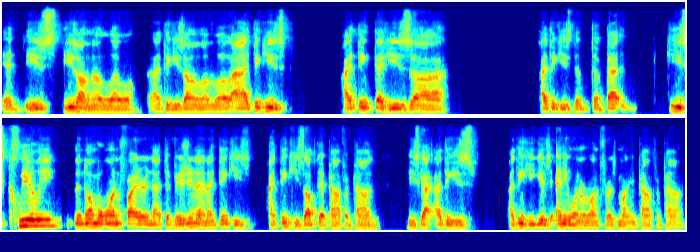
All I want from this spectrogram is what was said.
it, he's he's on another level. I think he's on another level. I think he's I think that he's uh I think he's the the best he's clearly the number one fighter in that division. And I think he's I think he's up there pound for pound. He's got I think he's I think he gives anyone a run for his money, pound for pound.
